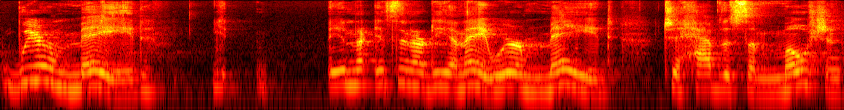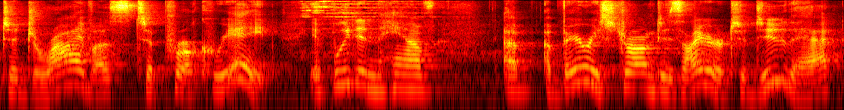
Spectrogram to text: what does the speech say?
we're made, it's in our DNA, we're made to have this emotion to drive us to procreate. If we didn't have a, a very strong desire to do that,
